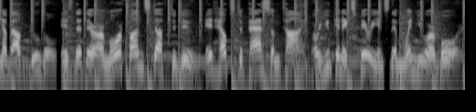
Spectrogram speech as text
Thing about Google is that there are more fun stuff to do. It helps to pass some time, or you can experience them when you are bored.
